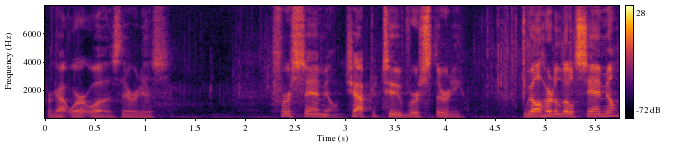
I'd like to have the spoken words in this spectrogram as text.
Forgot where it was. There it is. 1 Samuel chapter 2, verse 30. We all heard a little Samuel?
